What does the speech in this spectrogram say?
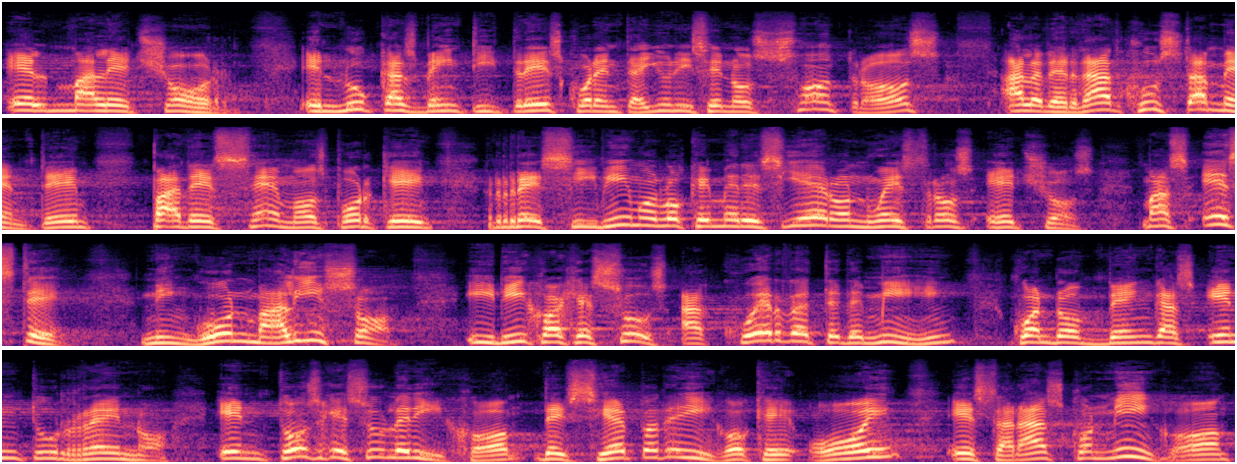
el malhechor. En Lucas 23, 41 dice, nosotros a la verdad justamente padecemos porque recibimos lo que merecieron nuestros hechos. Mas este ningún mal hizo y dijo a Jesús, acuérdate de mí cuando vengas en tu reino. Entonces Jesús le dijo, de cierto te digo que hoy estarás conmigo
